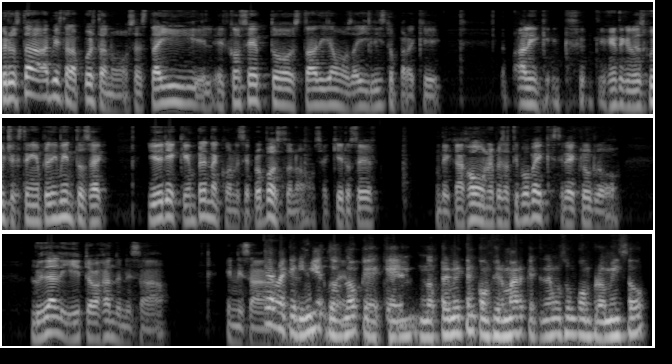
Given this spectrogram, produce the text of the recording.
pero está abierta la puerta, ¿no? O sea, está ahí el, concepto, está, digamos, ahí listo para que alguien, gente que lo escuche, que esté en emprendimiento, o sea, yo diría que emprendan con ese propósito, ¿no? O sea, quiero ser de cajón una empresa tipo B, que sería, creo, lo, lo ideal y ir trabajando en esa... En esa requerimientos, ¿no? Que, que nos permiten confirmar que tenemos un compromiso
